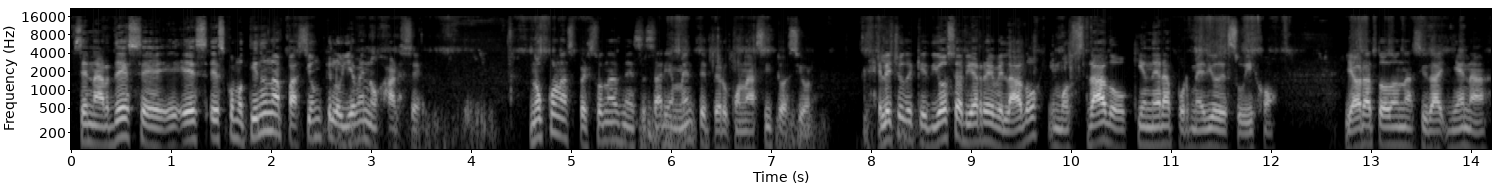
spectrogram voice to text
se enardece, es, es como tiene una pasión que lo lleva a enojarse. No con las personas necesariamente, pero con la situación. El hecho de que Dios se había revelado y mostrado quién era por medio de su Hijo. Y ahora toda una ciudad llena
